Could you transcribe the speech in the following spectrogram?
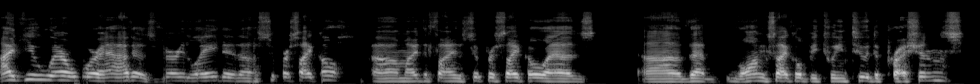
I view where we're at as very late in a super cycle. Um, I define super cycle as uh, that long cycle between two depressions.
